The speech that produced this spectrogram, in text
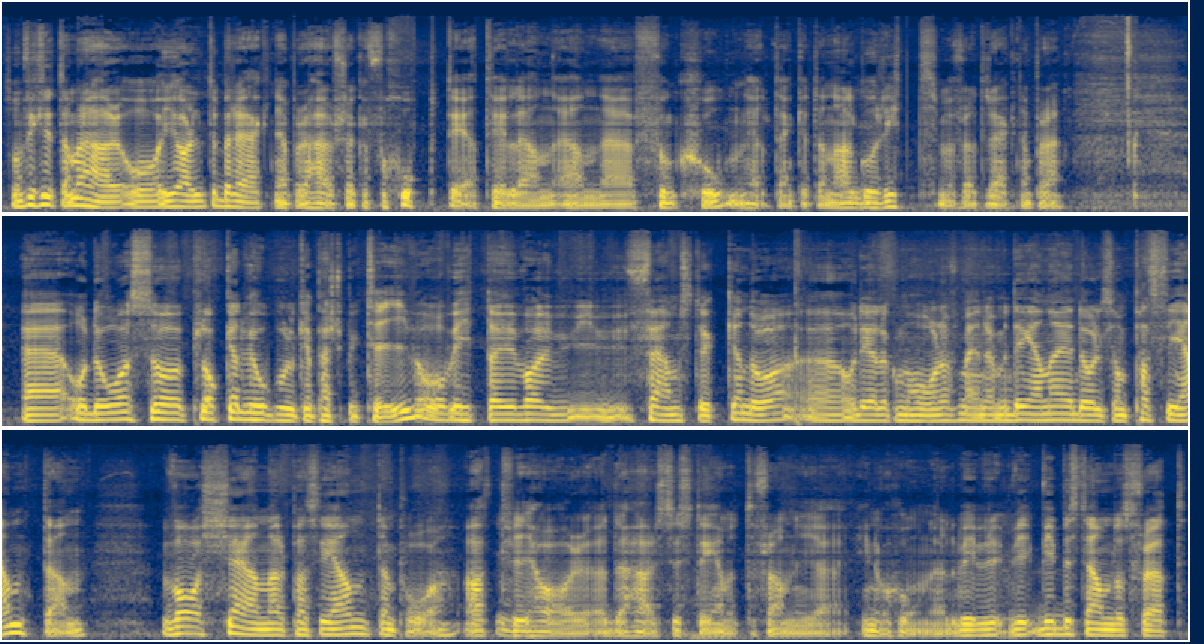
Så hon fick sitta med det här och göra lite beräkningar på det här och försöka få ihop det till en, en eh, funktion helt enkelt, en algoritm för att räkna på det här. Eh, och då så plockade vi ihop olika perspektiv och vi hittade ju var, fem stycken då. Eh, och det gäller att komma ihåg dem för mig nu. Men det ena är då liksom patienten. Vad tjänar patienten på att vi har det här systemet ta fram nya innovationer? Vi, vi, vi, bestämde oss för att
